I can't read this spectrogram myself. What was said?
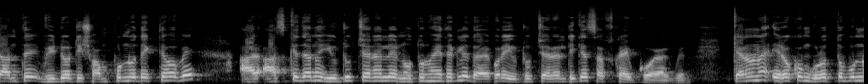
জানতে ভিডিওটি সম্পূর্ণ দেখতে হবে। আর আজকে যেন ইউটিউব চ্যানেলে নতুন হয়ে থাকলে দয়া করে ইউটিউব চ্যানেলটিকে সাবস্ক্রাইব করে রাখবেন। কেননা এরকম গুরুত্বপূর্ণ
